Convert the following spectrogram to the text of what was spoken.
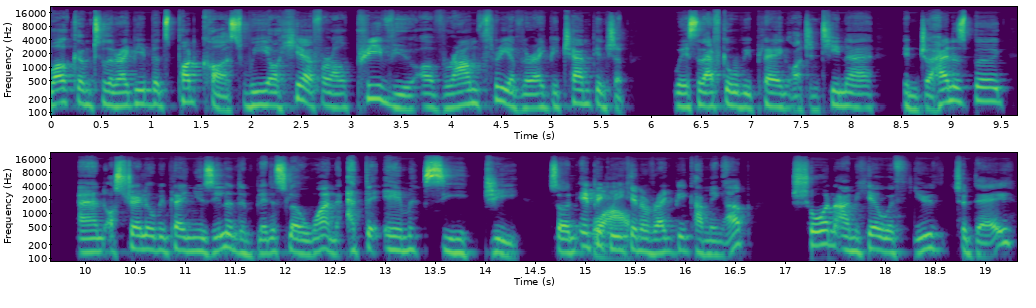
Welcome to the Rugby Bits podcast. We are here for our preview of round three of the Rugby Championship, where South Africa will be playing Argentina in Johannesburg and Australia will be playing New Zealand in Bledisloe 1 at the MCG. So, an epic Wow. weekend of rugby coming up. Shaun, I'm here with you today.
